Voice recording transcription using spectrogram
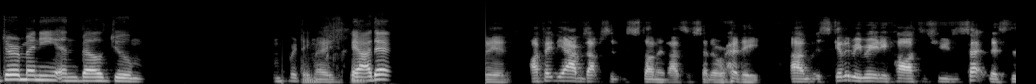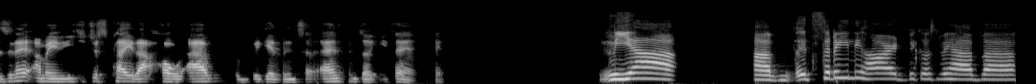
germany and belgium Amazing. yeah that Brilliant. I think the album's absolutely stunning, as I've said already. Um, it's going to be really hard to choose a set list, isn't it? I mean, you could just play that whole album from beginning to end, don't you think? yeah um, it's really hard because we have uh,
